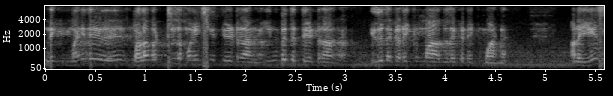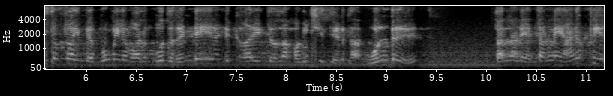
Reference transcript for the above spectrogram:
இன்னைக்கு மனிதர்கள் பலவற்றில மகிழ்ச்சியை தேடுறாங்க இன்பத்தை தேடுறாங்க. இதுல கிடைக்குமா அதுல கிடைக்குமான்னு. ஆனா ஏசப்பா இந்த பூமியில வாழும்போது ரெண்டே ரெண்டு காரியத்துல தான் மகிழ்ச்சியை தேடினார். ஒன்று தன்னுடைய தன்னை அனுப்பிய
